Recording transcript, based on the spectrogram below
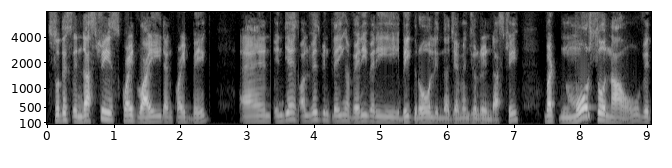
So this industry is quite wide and quite big. And India has always been playing a very, very big role in the gem and jewelry industry. But more so now with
